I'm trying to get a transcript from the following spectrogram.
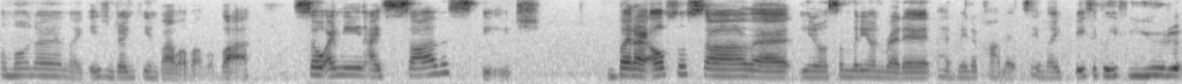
Omona and like Asian Junkie and blah blah blah blah blah. So I mean, I saw the speech, but I also saw that you know somebody on Reddit had made a comment saying like basically if you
